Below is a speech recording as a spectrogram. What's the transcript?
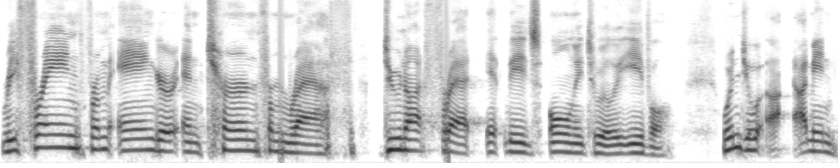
Refrain from anger and turn from wrath. Do not fret, it leads only to evil. Wouldn't you? I mean,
